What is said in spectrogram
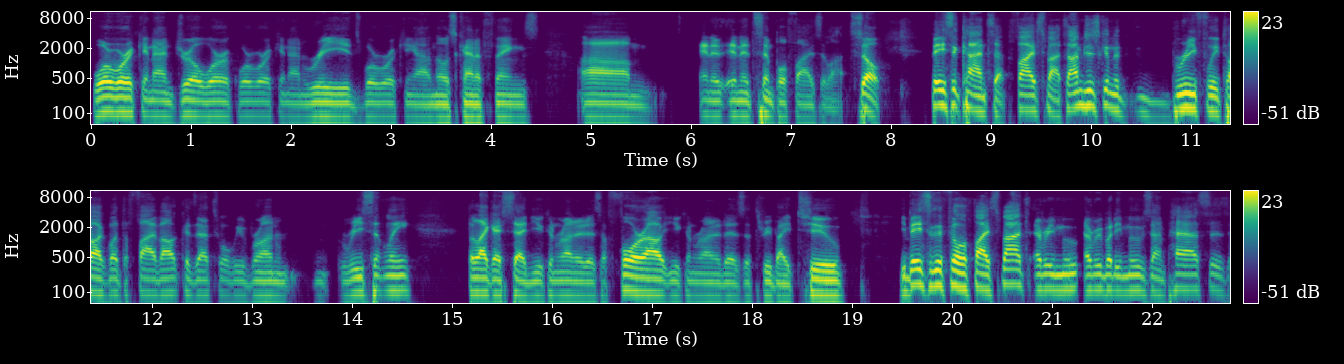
we're working on drill work, we're working on reads, we're working on those kind of things. Um, and it and it simplifies a lot. So basic concept, five spots. I'm just gonna briefly talk about the five out because that's what we've run recently. But like I said, you can run it as a four out, you can run it as a three by two you basically fill five spots. Every move, everybody moves on passes.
